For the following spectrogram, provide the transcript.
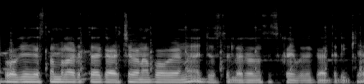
അപ്പോൾ ഓക്കെ ജസ്റ്റ് നമ്മൾ അടുത്ത കാഴ്ച കാണാൻ പോവുകയാണ്. ജസ്റ്റ് എല്ലാവരും ഒന്ന് സബ്സ്ക്രൈബ് ചെയ്ത് കാത്തിരിക്കുക.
